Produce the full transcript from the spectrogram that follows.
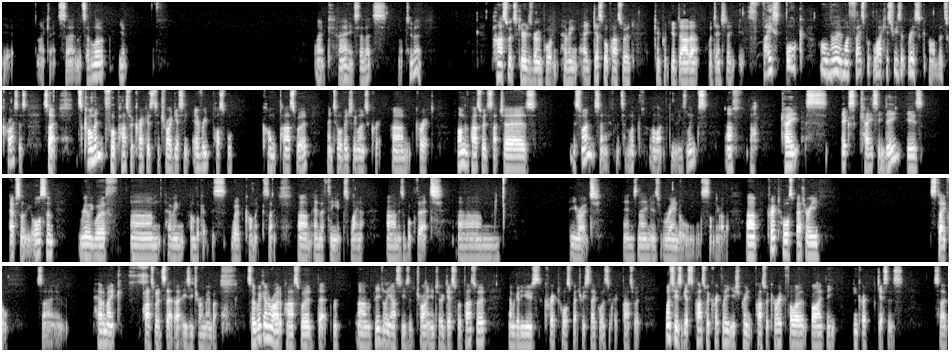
Yeah, okay, so let's have a look. Yep. Okay, so that's not too bad. Password security is very important. Having a guessable password can put your data identity. Facebook? Oh no, my Facebook like history is at risk. Oh, that's crisis. So it's common for password crackers to try guessing every possible password until eventually one is correct. Um, correct. Longer passwords such as this one. So let's have a look. I like these links. Uh, uh, XKCD is absolutely awesome. Really worth um, having a look at this web comic. So um, and the Thing Explainer um, is a book that um, he wrote, and his name is Randall something or other. Uh, correct horse battery staple. So how to make passwords that are easy to remember. So we're going to write a password that um, repeatedly asks users to try and enter a guess for the password, and we're going to use the correct horse battery staple as the correct password. Once you guess the password correctly, you should print password correct followed by the incorrect guesses. So,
